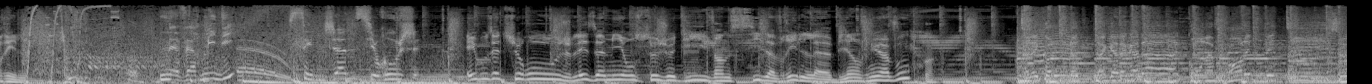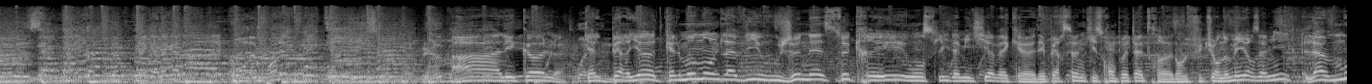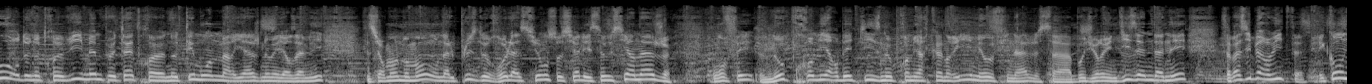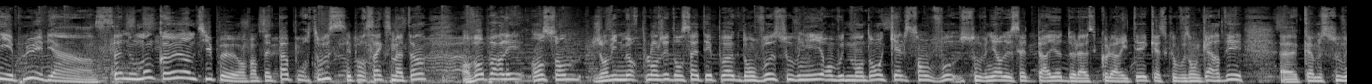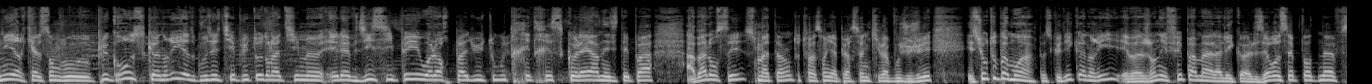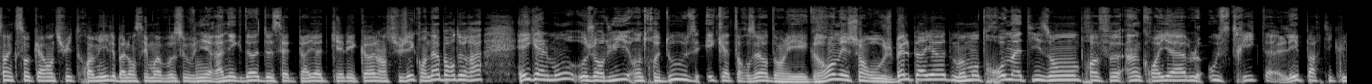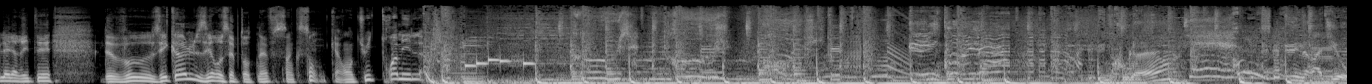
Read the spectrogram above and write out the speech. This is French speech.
avril. 9h midi, c'est John sur Rouge. Et vous êtes sur Rouge, les amis, on ce jeudi 26 avril. Bienvenue à vous. À l'école de Tagadagada qu'on apprend l'école, quelle période, quel moment de la vie où jeunesse se crée, où on se lie d'amitié avec euh, des personnes qui seront peut-être euh, dans le futur nos meilleurs amis, l'amour de notre vie, même peut-être euh, nos témoins de mariage, nos meilleurs amis. C'est sûrement le moment où on a le plus de relations sociales et c'est aussi un âge où on fait nos premières bêtises, nos premières conneries, mais au final, ça a beau durer une dizaine d'années, ça passe hyper vite. Et quand on n'y est plus, eh bien, ça nous manque quand même un petit peu. Enfin, peut-être pas pour tous. C'est pour ça que ce matin, on va en parler ensemble. J'ai envie de me replonger dans cette époque, dans vos souvenirs, en vous demandant quels sont vos souvenirs de cette période de la scolarité. Qu'est-ce que vous en gardez euh, comme souvenirs Quelles sont vos plus grosses conneries? Est-ce que vous étiez plutôt dans la team euh, élève dissipé ou alors pas du tout, très très scolaire N'hésitez pas à balancer ce matin. De toute façon, il y a personne qui va vous juger. Et surtout pas moi, parce que des conneries, eh ben, j'en ai fait pas mal à l'école. 079 548 3000, balancez-moi vos souvenirs, anecdotes de cette période qu'est l'école, un sujet qu'on abordera également aujourd'hui entre 12 et 14 heures dans les grands méchants rouges. Belle période, moment traumatisant, prof incroyable ou strict, les particularités de vos écoles. 079 548 3000. Rouge, rouge, Une couleur, une radio.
